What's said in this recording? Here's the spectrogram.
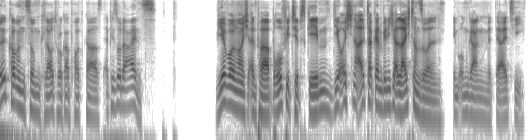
Willkommen zum Cloudrocker Podcast, Episode 1. Wir wollen euch ein paar Profi-Tipps geben, die euch den Alltag ein wenig erleichtern sollen im Umgang mit der IT. Ähm,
